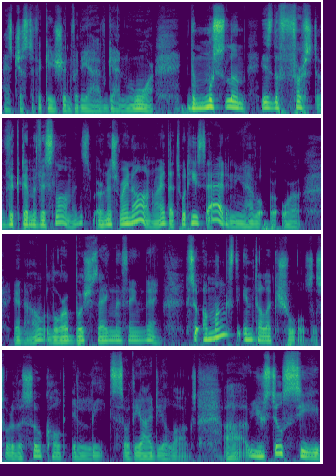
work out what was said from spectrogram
as justification for the Afghan war. The Muslim is the first victim of Islam. It's Ernest Renan, right? That's what he said. And you have, or, or you know, Laura Bush saying the same thing. So amongst the intellectuals, sort of the so-called elites or the ideologues, uh, you still see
